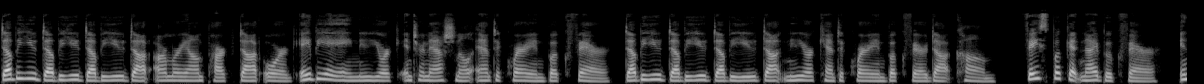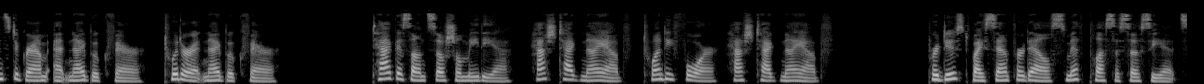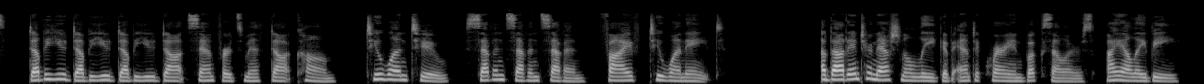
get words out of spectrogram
www.armoryonpark.org ABAA New York International Antiquarian Book Fair www.newyorkantiquarianbookfair.com Facebook at NYBook Fair, Instagram at NYBook Fair, Twitter at NYBook Fair. Tag us on social media, hashtag NIAB24, hashtag NIAB. Produced by Sanford L. Smith Plus Associates www.sanfordsmith.com, 212-777-5218. About International League of Antiquarian Booksellers, ILAB.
